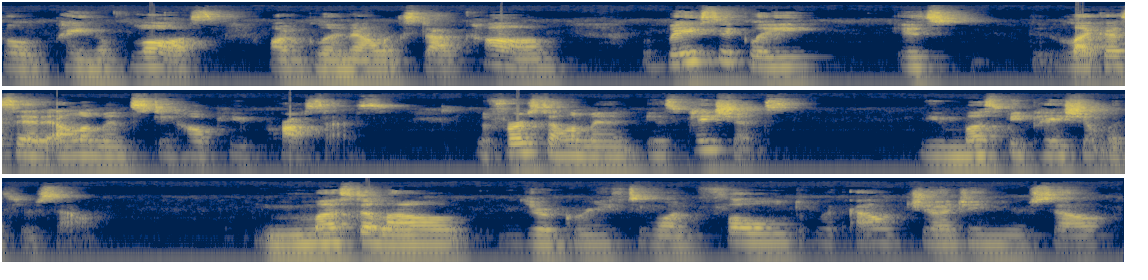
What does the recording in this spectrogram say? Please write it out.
the Pain of Loss, on glenalex.com. Basically, it's, like I said, elements to help you process. The first element is patience. You must be patient with yourself. You must allow your grief to unfold without judging yourself,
